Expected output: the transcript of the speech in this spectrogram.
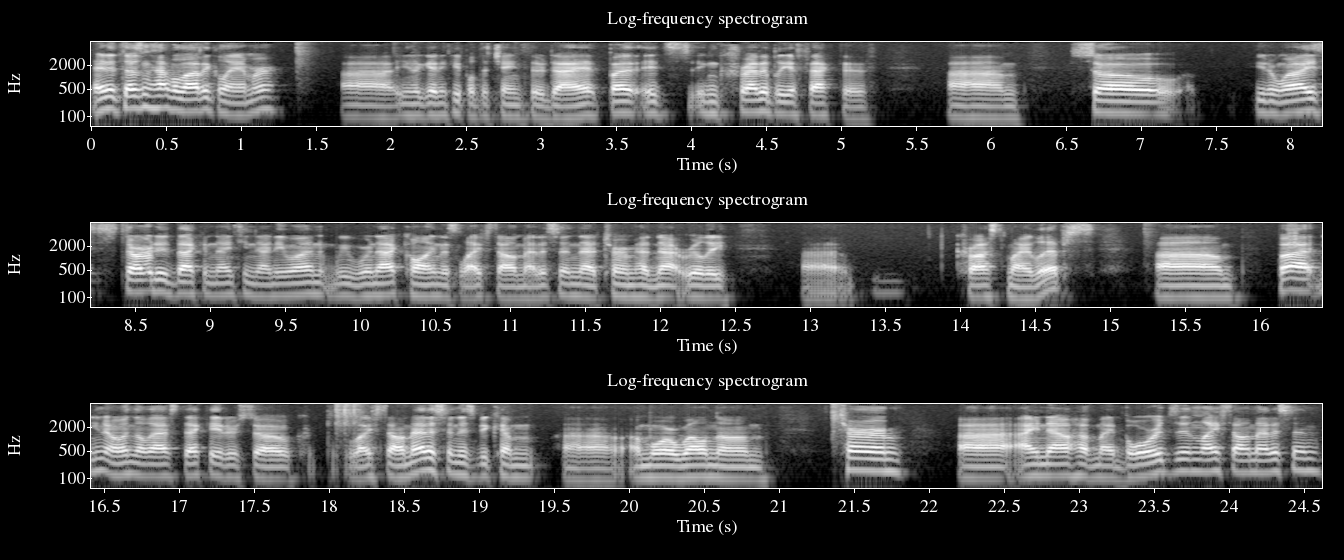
And it doesn't have a lot of glamour, uh, you know, getting people to change their diet, but it's incredibly effective. Um, so, you know, when I started back in 1991, we were not calling this lifestyle medicine. That term had not really uh, crossed my lips. Um, but, you know, in the last decade or so, lifestyle medicine has become uh, a more well known term. Uh, I now have my boards in lifestyle medicine.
